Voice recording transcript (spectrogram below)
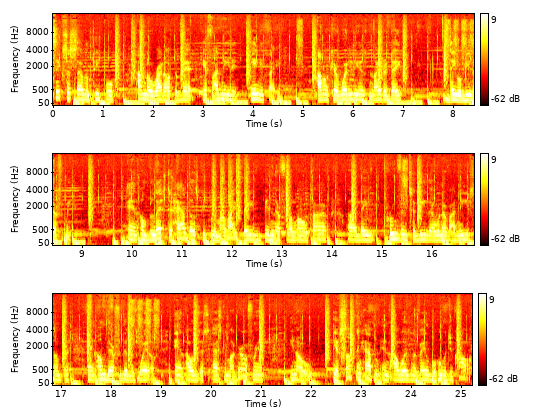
six or seven people I know right off the bat. If I needed anything, I don't care what it is, night or day, they will be there for me and I'm blessed to have those people in my life. They've been there for a long time. Uh, they've proven to be there whenever I need something, and I'm there for them as well. And I was just asking my girlfriend, you know, if something happened and I wasn't available, who would you call?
